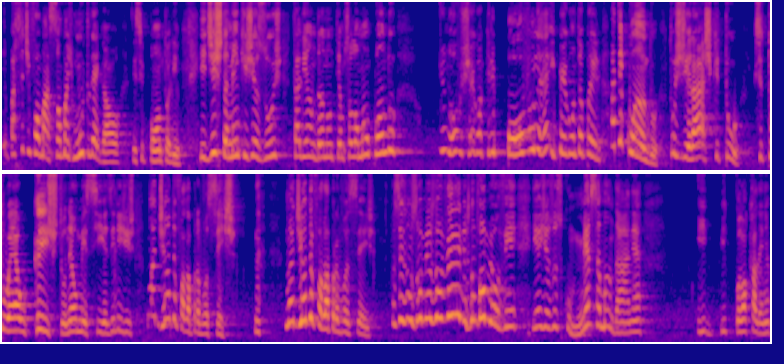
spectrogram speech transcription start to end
é bastante informação, mas muito legal nesse ponto ali. E diz também que Jesus está ali andando no templo Salomão quando de novo chega aquele povo, né, e pergunta para ele: "Até quando tu dirás que tu, se tu é o Cristo, né, o Messias?" Ele diz: "Não adianta eu falar para vocês. Né? Não adianta eu falar para vocês. Vocês não são minhas ovelhas, não vão me ouvir. E aí Jesus começa a mandar, né? e, e coloca a lenha.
